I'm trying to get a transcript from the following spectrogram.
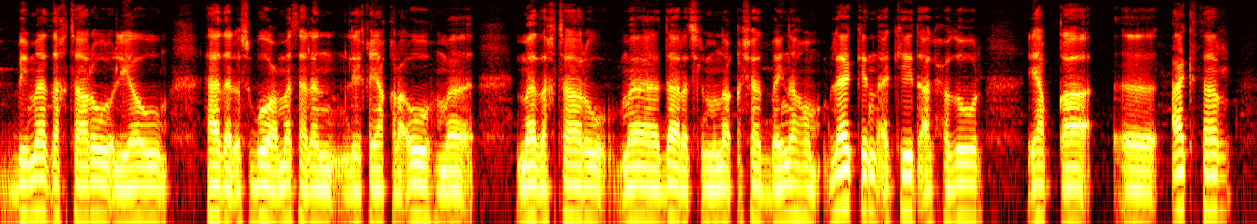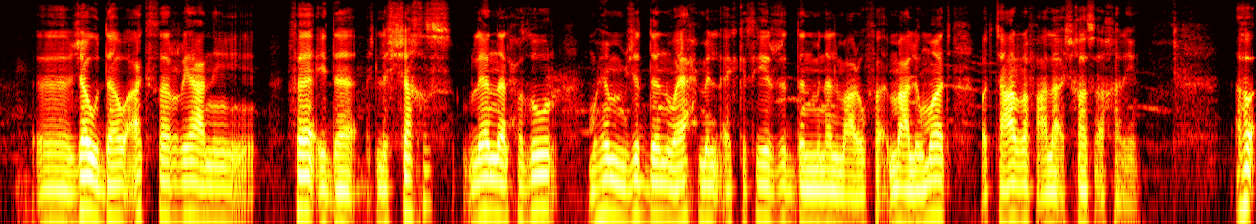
بماذا اختاروا اليوم هذا الأسبوع مثلا ليقرأوه ما ماذا اختاروا ما دارت المناقشات بينهم لكن أكيد الحضور يبقى آه، أكثر آه، جودة وأكثر يعني فائدة للشخص لأن الحضور مهم جدا ويحمل الكثير جدا من المعلومات والتعرف على أشخاص آخرين.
